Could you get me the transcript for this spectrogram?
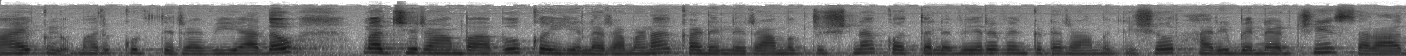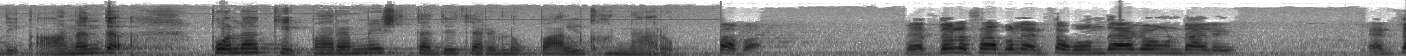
నాయకులు మరుకుర్తి రవి యాదవ్ మజ్జి రాంబాబు కొయ్యల రమణ కడెలి రామకృష్ణ కొత్తల వీర వెంకట రామకిషోర్ హరి బెనర్జీ సరాది ఆనంద్ పొలాకి పరమేష్ తదితరులు పాల్గొన్నారు. పెద్దల సభలు ఎంత హుందాగా ఉండాలి? ఎంత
